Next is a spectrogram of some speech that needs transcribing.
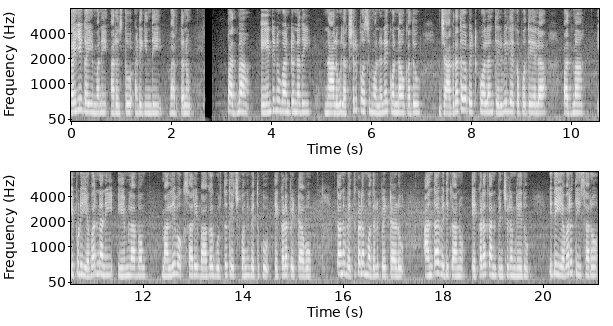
గయ్య గయ్యమని అరుస్తూ అడిగింది భర్తను. పద్మ ఏంటి నువ్వు అంటున్నది నాలుగు లక్షలు పోసి మొన్ననే కొన్నావు కదూ. జాగ్రత్తగా పెట్టుకోవాలని తెలివి లేకపోతే ఎలా? పద్మ ఇప్పుడు ఎవరినని? ఏం లాభం? మళ్ళీ ఒకసారి బాగా గుర్తు తెచ్చుకొని వెతుకు. ఎక్కడ పెట్టావు? తను వెతకడం మొదలు పెట్టాడు. అంతా వెదికాను ఎక్కడ కనిపించడం లేదు. ఇది ఎవరు తీశారో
